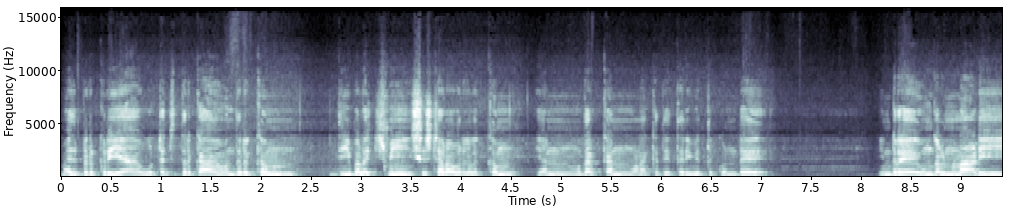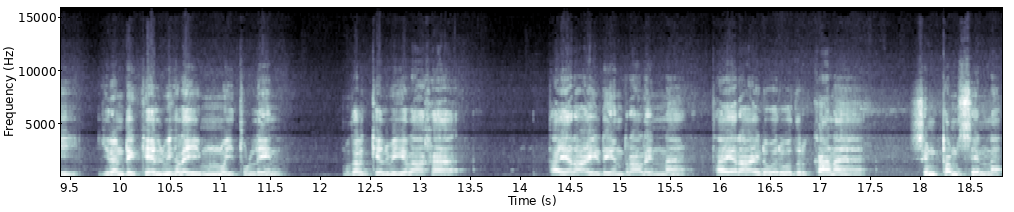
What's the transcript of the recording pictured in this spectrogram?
மதிப்பிற்குரிய ஊட்டச்சத்திற்காக வந்திருக்கும் தீபலட்சுமி சிஸ்டர் அவர்களுக்கும் என் முதற்கண் வணக்கத்தை தெரிவித்துக்கொண்டு இன்று உங்கள் முன்னாடி இரண்டு கேள்விகளை முன்வைத்துள்ளேன். முதல் கேள்விகளாக தைராய்டு என்றால் என்ன? தைராய்டு வருவதற்கான சிம்டம்ஸ் என்ன?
